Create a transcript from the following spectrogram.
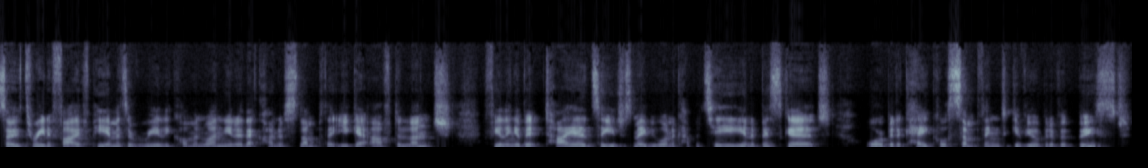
so 3 to 5 p.m. is a really common one, you know, that kind of slump that you get after lunch, feeling a bit tired. So you just maybe want a cup of tea and a biscuit or a bit of cake or something to give you a bit of a boost.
